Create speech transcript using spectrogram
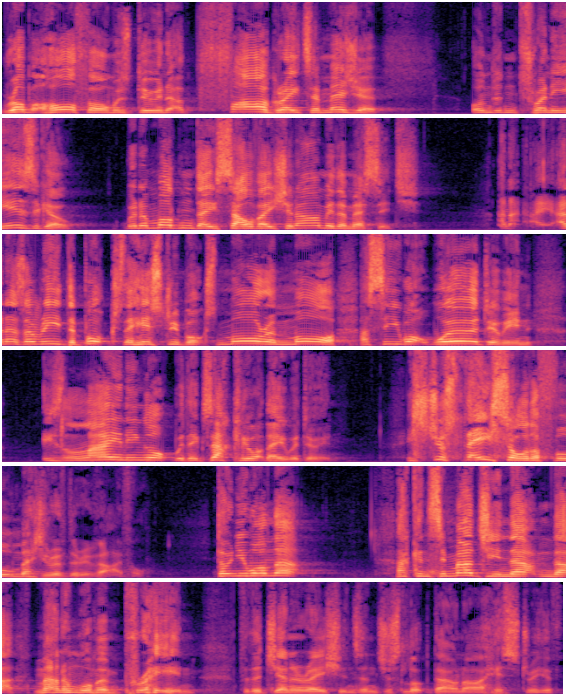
Robert Hawthorne was doing at a far greater measure 120 years ago with a modern day Salvation Army, the message. And, I, and, as I read the books, the history books, more and more, I see what we're doing is lining up with exactly what they were doing. It's just they saw the full measure of the revival. Don't you want that? I can imagine that, that man and woman praying for the generations and just look down our history of,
